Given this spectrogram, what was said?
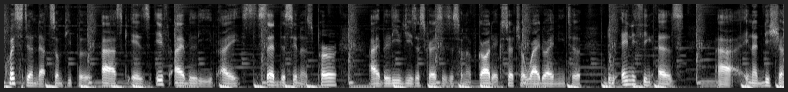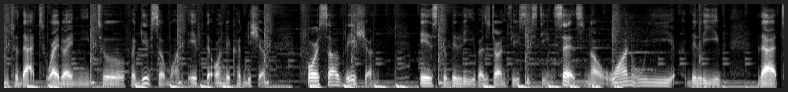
question that some people ask is if I believe I said the sinner's prayer I believe Jesus Christ is the Son of God, etc. Why do I need to do anything else uh, in addition to that? Why do I need to forgive someone if the only condition for salvation is to believe, as John 3:16 says? Now, one we believe that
